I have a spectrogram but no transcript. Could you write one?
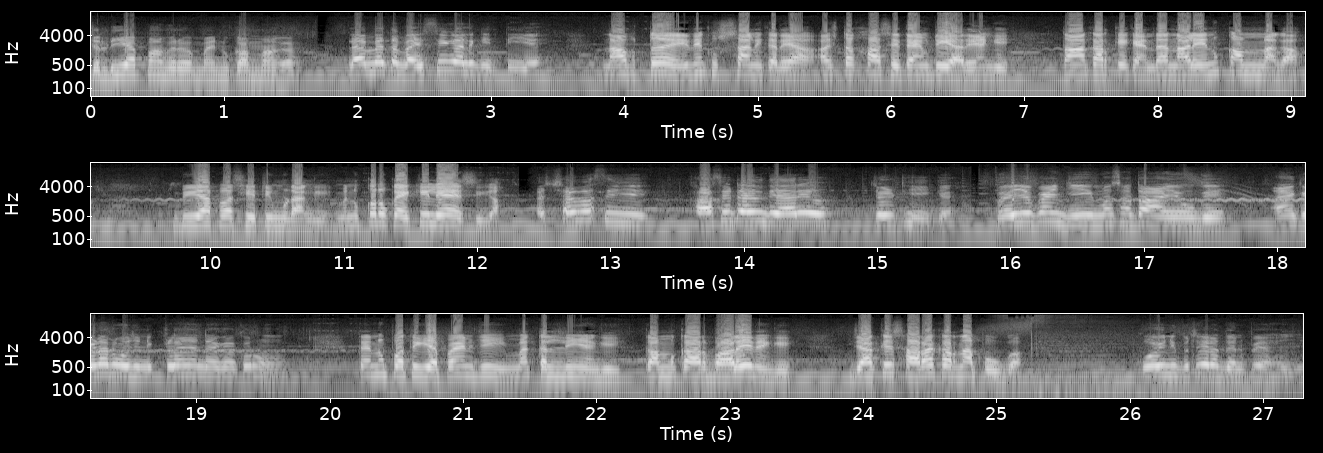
ਚੱਲੀਏ ਆਪਾਂ ਫਿਰ ਮੈਨੂੰ ਕੰਮ ਆਗਾ। ਲੈ ਮੈਂ ਤਾਂ ਵੈਸੇ ਗੱਲ ਕੀਤੀ ਹੈ ਨਾ ਪੁੱਤ ਇਹਨੇ ਗੁੱਸਾ ਨਹੀਂ ਕਰਿਆ। ਅੱਜ ਤਾਂ ਖਾਸੇ ਟਾਈਮ ਤੇ ਆ ਰਹੇਗੇ। ਤਾਂ ਕਰਕੇ ਕਹਿੰਦਾ ਨਾਲੇ ਇਹਨੂੰ ਕੰਮ ਹੈਗਾ। ਵੀ ਆਪਾਂ ਛੇਤੀ ਮੁੜਾਂਗੇ। ਮੈਨੂੰ ਘਰੋਂ ਕਹਿ ਕੇ ਲਿਆਇਆ ਸੀਗਾ। ਅੱਛਾ ਮਾਸੀ ਜੀ ਖਾਸੇ ਟਾਈਮ ਦੇ ਆ ਰਹੇ ਹੋ? ਚਲ ਠੀਕ ਹੈ। ਬਈ ਜੋ ਭੈਣ ਜੀ ਮਸਾਂ ਤਾਂ ਆਏ ਹੋਗੇ। ਐ ਕਿਹੜਾ ਰੋਜ਼ ਨਿਕਲਿਆ ਜਾਂਦਾ ਹੈਗਾ ਘਰੋਂ? ਤੈਨੂੰ ਪਤਾ ਹੀ ਹੈ ਭੈਣ ਜੀ ਮੈਂ ਕੱਲੀ ਹੈਗੀ। ਕੰਮਕਾਰ ਬਾਲੇ ਨੇਗੇ। ਜਾ ਕੇ ਸਾਰਾ ਕਰਨਾ ਪਊਗਾ। ਕੋਈ ਨਹੀਂ ਬਥੇਰਾ ਦਿਨ ਪਿਆ ਹੈ ਜੀ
